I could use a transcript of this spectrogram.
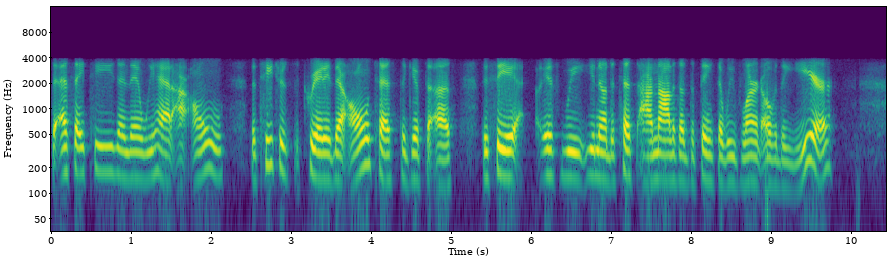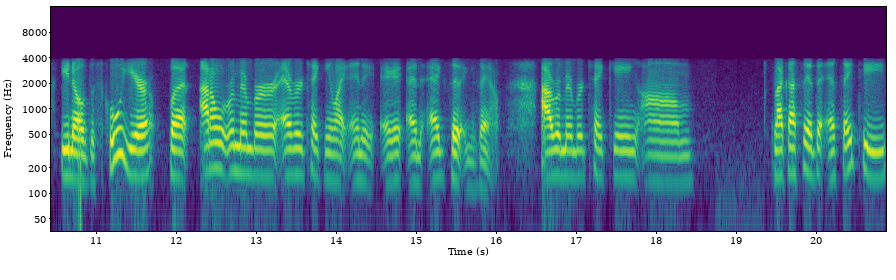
the SATs and then we had our own the teachers created their own tests to give to us to see if we, you know, to test our knowledge of the things that we've learned over the year, you know, the school year. But I don't remember ever taking like any an exit exam. I remember taking, um like I said, the SATs,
